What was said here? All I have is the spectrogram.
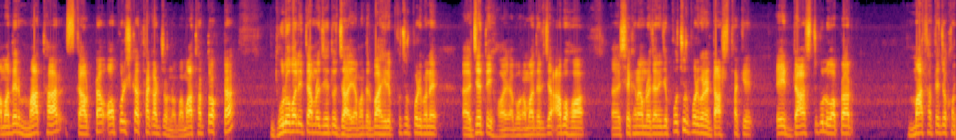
আমাদের মাথার স্কাল্পটা অপরিষ্কার থাকার জন্য বা মাথার ত্বকটা ধুলোবালিতে আমরা যেহেতু যাই, আমাদের বাইরে প্রচুর পরিমাণে যেতেই হয় এবং আমাদের যে আবহাওয়া সেখানে আমরা জানি যে প্রচুর পরিমাণে ডাস্ট থাকে। এই ডাস্টগুলো আপনার মাথাতে যখন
